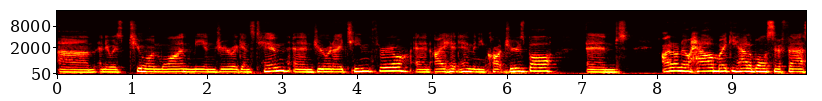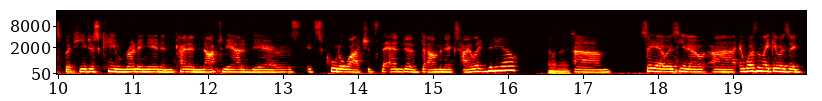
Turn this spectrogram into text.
um, and it was two on one, me and Drew against him, and Drew and I teamed through, and I hit him, and he caught Drew's ball, and I don't know how Mikey had a ball so fast, but he just came running in and kind of knocked me out of the air. It was, it's cool to watch. It's the end of Dominic's highlight video. oh, nice. Um, so yeah, it was you know uh, it wasn't like it was a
